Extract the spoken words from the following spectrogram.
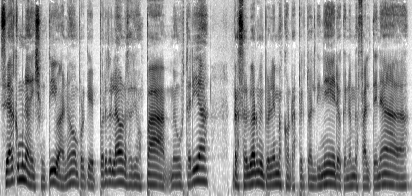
se da como una disyuntiva, ¿no? Porque por otro lado nos decimos, pa, me gustaría resolver mis problemas con respecto al dinero, que no me falte nada,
